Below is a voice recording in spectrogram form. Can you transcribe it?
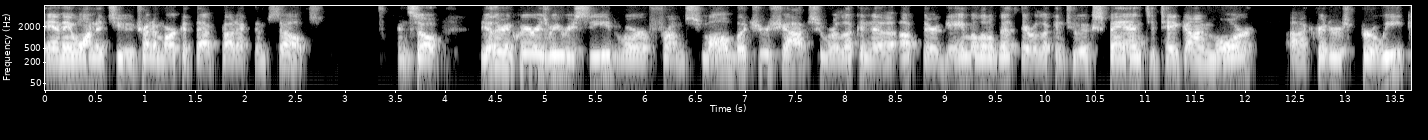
and they wanted to try to market that product themselves. And so the other inquiries we received were from small butcher shops who were looking to up their game a little bit. They were looking to expand to take on more uh, critters per week.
